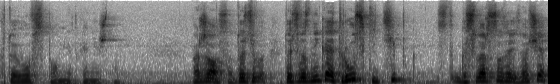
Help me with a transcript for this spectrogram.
Кто его вспомнит, конечно. Пожалуйста. То есть, то есть возникает русский тип государственного строительства. Вообще,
